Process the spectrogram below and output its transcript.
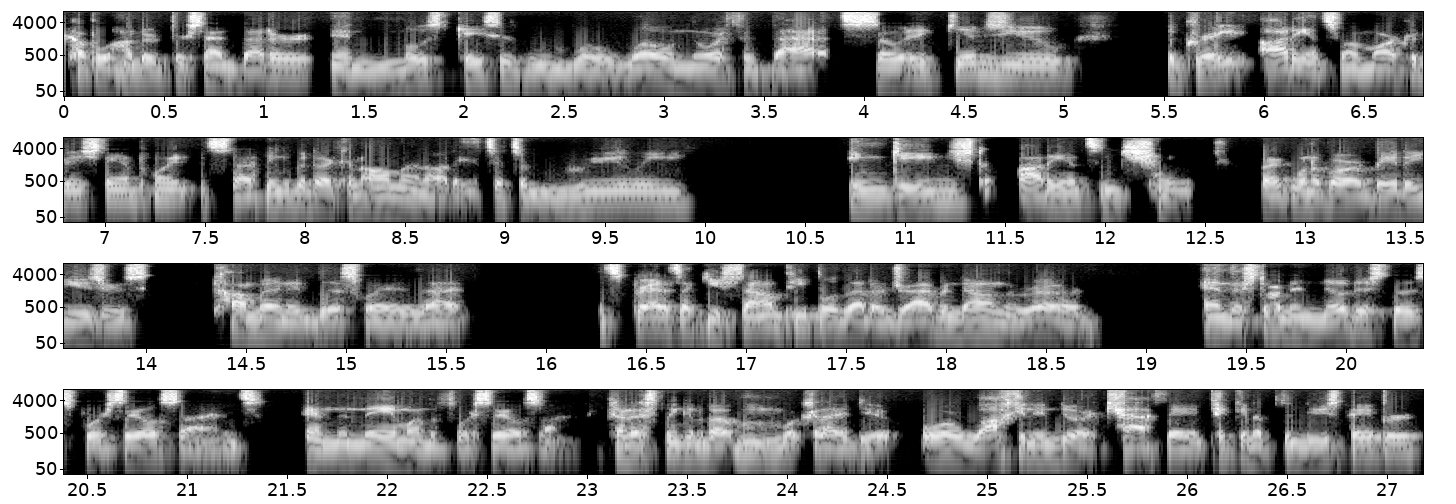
couple hundred percent better. In most cases, we're well north of that. So it gives you a great audience from a marketing standpoint. So I think of it like an online audience. It's a really engaged audience and change. Like one of our beta users commented this way that it's Brad, it's like you found people that are driving down the road and they're starting to notice those for sale signs and the name on the for sale sign, kind of thinking about, hmm, what could I do? Or walking into a cafe and picking up the newspaper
